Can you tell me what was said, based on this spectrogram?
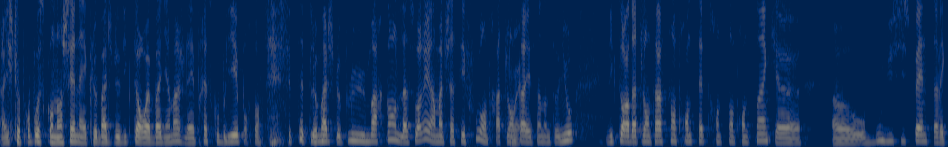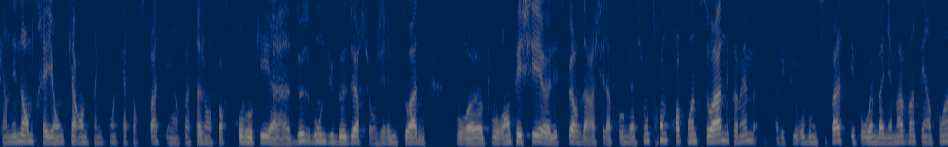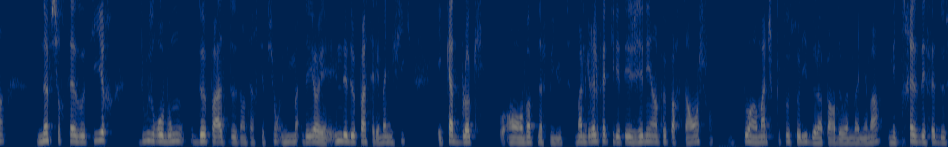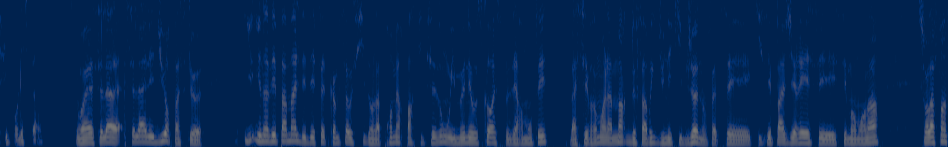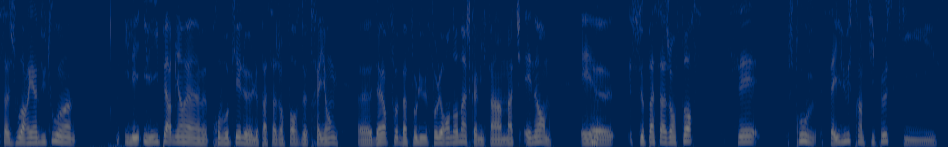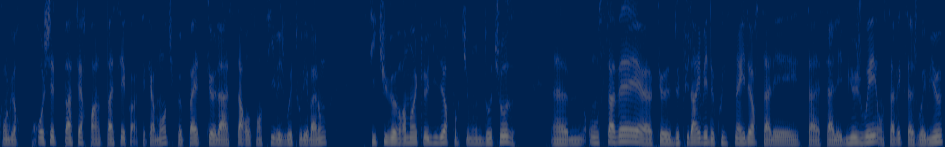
je te propose qu'on enchaîne avec le match de Victor Wembanyama. Je l'avais presque oublié, pourtant c'est peut-être le match le plus marquant de la soirée, un match assez fou entre Atlanta et San Antonio. Victoire d'Atlanta 137-135 euh, euh, au bout du suspense avec un énorme trayon, 45 points, 14 passes et un passage en force provoqué à deux secondes du buzzer sur Jérémy Sohan pour, euh, pour empêcher les Spurs d'arracher la prolongation. 33 points de Sohan quand même, avec 8 rebonds ici passe. Et pour Wembanyama, 21 points, 9 sur 16 au tir. 12 rebonds, 2 passes, 2 interceptions. D'ailleurs, une des deux passes, elle est magnifique. Et 4 blocs en 29 minutes. Malgré le fait qu'il était gêné un peu par sa hanche, plutôt un match plutôt solide de la part de Wembanyama, mais 13 défaites de suite pour les Spurs. Ouais, celle-là, celle-là elle est dure parce que il y en avait pas mal des défaites comme ça aussi dans la première partie de saison où il menait au score et se faisait remonter. Bah, c'est vraiment la marque de fabrique d'une équipe jeune en fait, c'est qui sait pas gérer ces, ces moments-là. Sur la fin, ça se joue à rien du tout. Hein. Il est, il est, hyper bien euh, provoqué le, passage en force de Trey Young. Euh, d'ailleurs, il faut, bah, faut, lui, faut lui rendre hommage comme il fait un match énorme. Et mm. euh, ce passage en force, c'est, je trouve, ça illustre un petit peu ce qui, ce qu'on lui reprochait de pas faire par le passé. C'est qu'à un moment, tu peux pas être que la star offensive et jouer tous les ballons. Si tu veux vraiment être le leader, faut que tu montes d'autres choses. Euh, on savait euh, que depuis l'arrivée de Quinn Snyder, ça allait, mieux jouer. On savait que ça jouait mieux.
